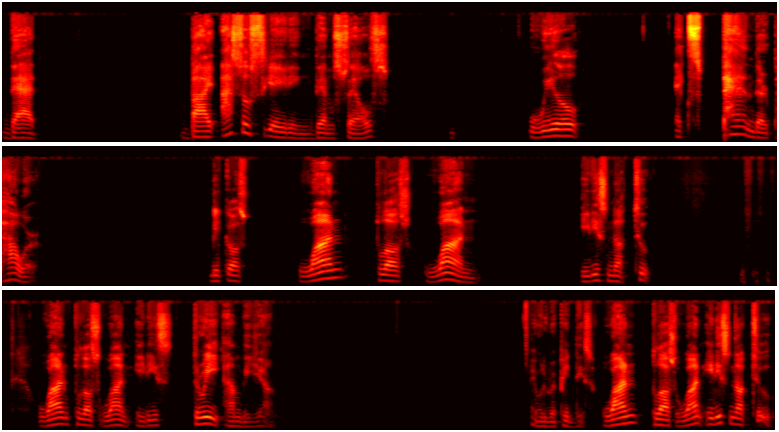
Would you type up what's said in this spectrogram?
that by associating themselves will expand their power because one plus one it is not two. one plus one, it is three and beyond. I will repeat this. One plus one, it is not two.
